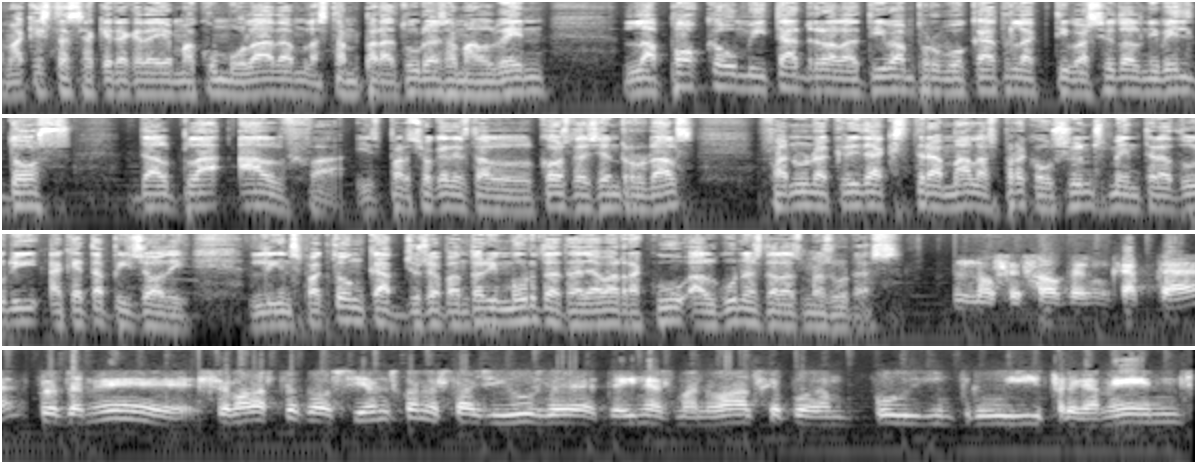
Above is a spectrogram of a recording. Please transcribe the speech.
amb aquesta sequera que dèiem acumulada, amb les temperatures, amb el vent, la poca humitat relativa han provocat l'activació del nivell 2 del pla alfa. I és per això que des del cos d'agents rurals fan una crida a extremar les precaucions mentre duri aquest episodi. L'inspector en cap, Josep Antoni Mur, detallava a rac algunes de les mesures. No fer foc en cap cas, però també extremar les precaucions quan es faci ús d'eines manuals que poden, puguin produir fregaments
